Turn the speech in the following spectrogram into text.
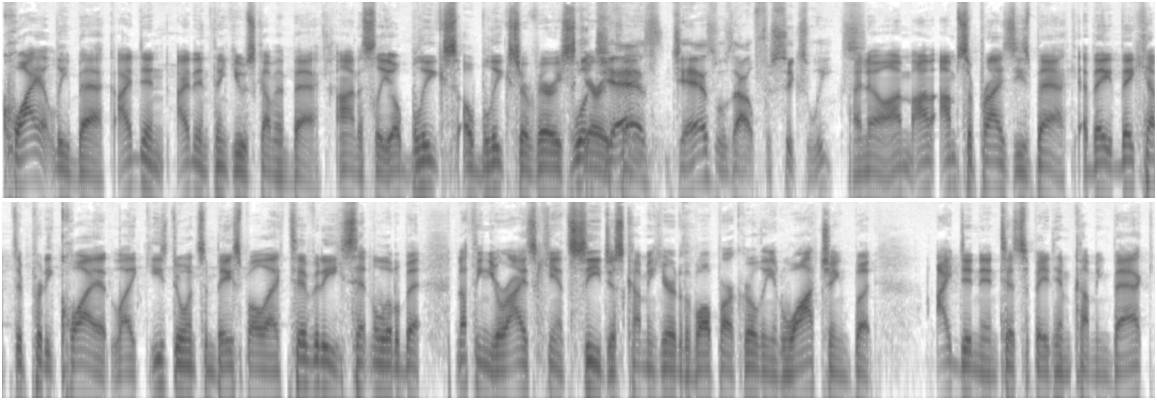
Quietly back. I didn't. I didn't think he was coming back. Honestly, obliques. Obliques are very scary. Well, thing. Jazz, Jazz was out for six weeks. I know. I'm, I'm I'm surprised he's back. They they kept it pretty quiet. Like he's doing some baseball activity. He's hitting a little bit. Nothing your eyes can't see. Just coming here to the ballpark early and watching. But I didn't anticipate him coming back.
